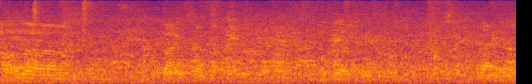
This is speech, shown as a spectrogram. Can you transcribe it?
All um, of population. Bank of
